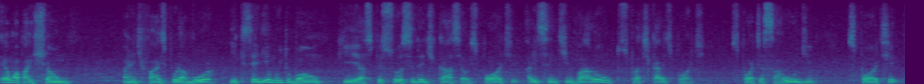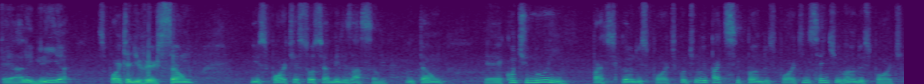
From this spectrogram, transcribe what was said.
é uma paixão, a gente faz por amor e que seria muito bom que as pessoas se dedicassem ao esporte, a incentivar outros a praticar esporte. Esporte é saúde, esporte é alegria, esporte é diversão e esporte é sociabilização. Então, é, continue praticando o esporte, continue participando do esporte, incentivando o esporte.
